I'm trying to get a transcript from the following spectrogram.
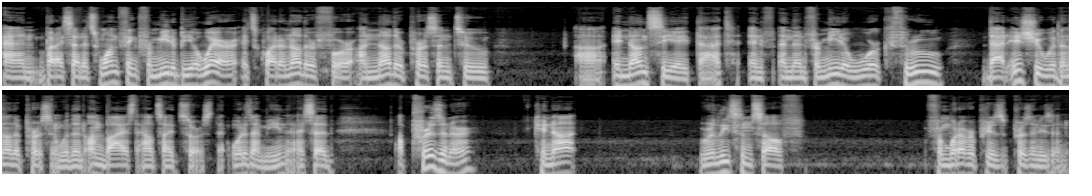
And but I said it's one thing for me to be aware; it's quite another for another person to uh, enunciate that, and and then for me to work through that issue with another person, with an unbiased outside source. That what does that mean? I said a prisoner cannot release himself from whatever prison he's in.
